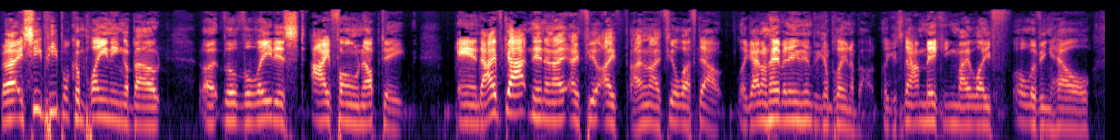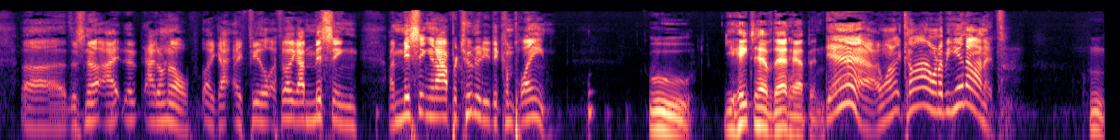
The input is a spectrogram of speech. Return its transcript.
but I see people complaining about uh, the the latest iPhone update, and I've gotten it, and I, I feel I, I don't know I feel left out. Like I don't have anything to complain about. Like it's not making my life a living hell. Uh, there's no I I don't know. Like I, I feel I feel like I'm missing I'm missing an opportunity to complain. Ooh, you hate to have that happen. Yeah, I want to come on. I want to be in on it. Hmm.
